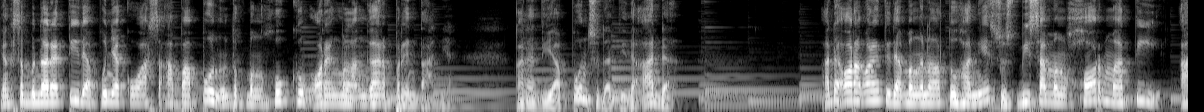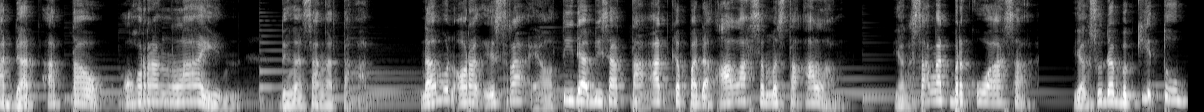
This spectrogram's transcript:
yang sebenarnya tidak punya kuasa apa pun untuk menghukum orang yang melanggar perintahnya karena dia pun sudah tidak ada. Ada orang-orang yang tidak mengenal Tuhan Yesus bisa menghormati adat atau orang lain dengan sangat taat. Namun orang Israel tidak bisa taat kepada Allah semesta alam yang sangat berkuasa yang sudah begitu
